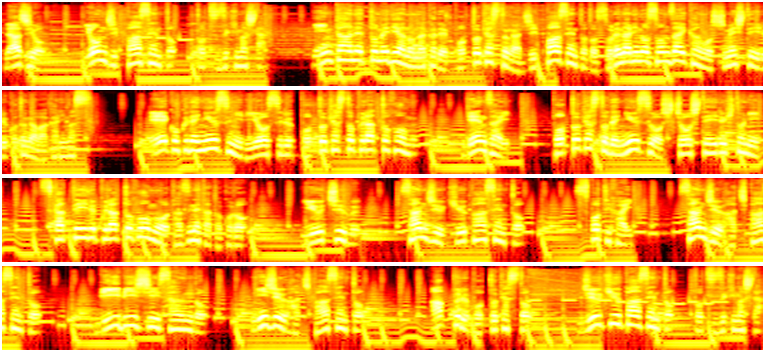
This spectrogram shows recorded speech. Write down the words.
ラジオ。40%と続きました。インターネットメディアの中でポッドキャストが10%とそれなりの存在感を示していることが分かります。英国でニュースに利用するポッドキャストプラットフォーム。現在ポッドキャストでニュースを視聴している人に使っているプラットフォームを尋ねたところ YouTube39% Spotify 38% BBC サウンド28% Apple Podcast 19%と続きました。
